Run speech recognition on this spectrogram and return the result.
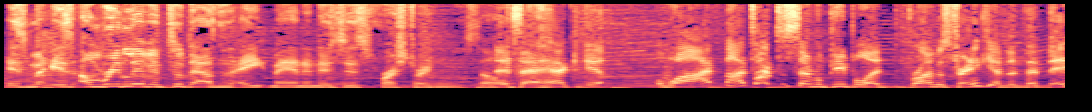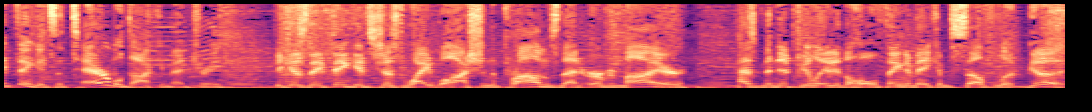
It's, it's. I'm reliving 2008, man, and it's just frustrating me. So It's a heck. It, well, I, I talked to several people at Broncos training camp that that they think it's a terrible documentary because they think it's just whitewashing the problems that Urban Meyer has manipulated the whole thing to make himself look good.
